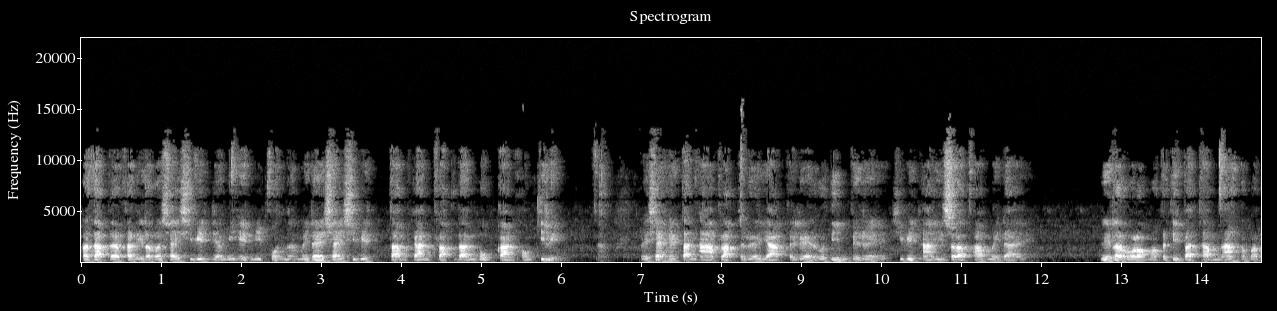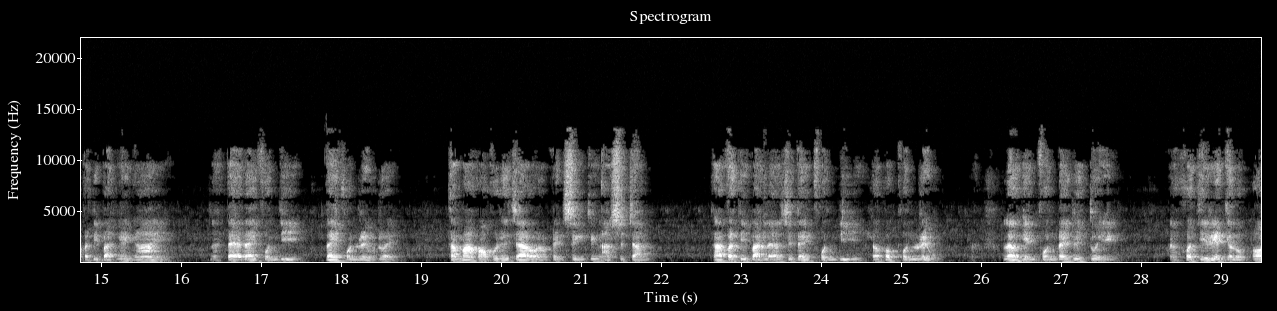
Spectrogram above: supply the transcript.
พอดับแล้วคราวนี้เราก็ใช้ชีวิตอย่างมีเหตุมีผลนะไม่ได้ใช้ชีวิตตามการผลักดันบงการของกิเลสนะไม่ใช่ให้ตัณหาผลักไปเรื่อยอยากไปเรื่อยแล้วก็ดิ้นไปเรื่อยชีวิตหาอิสระภาพไม่ได้ นี่เราลองมาปฏิบัติธรรมนะเรามาปฏิบัติง่ายๆนะแต่ได้ผลดีได้ผลเร็วด้วยธรรมะของพระพุทธเจ้าเป็นสิ่งที่อัศจรรย์ ถ้าปฏิบัติแล้วจะได้ผลดีแล้วก็ผลเร็ว แล้วเห็นผลได้ด้วยตัวเองคนที่เรียนกับหลวงพ่อ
